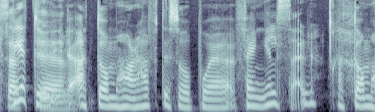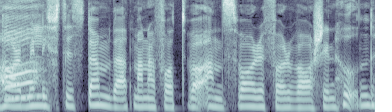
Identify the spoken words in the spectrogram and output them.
Så Vet att, du eh, att de har haft det så på eh, fängelser? Att de har Ah. med livstidsdömda att man har fått vara ansvarig för varsin hund.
